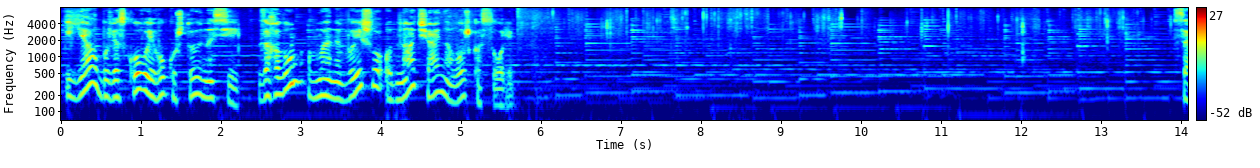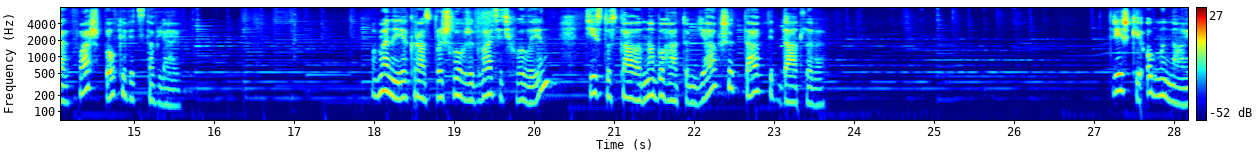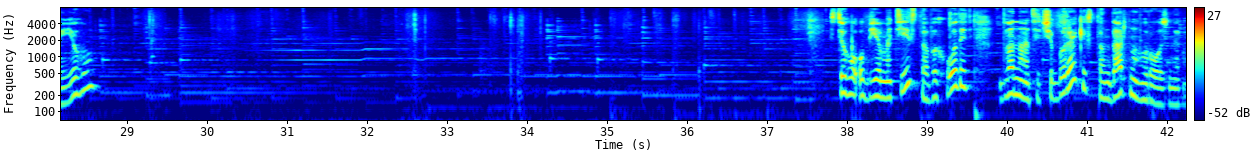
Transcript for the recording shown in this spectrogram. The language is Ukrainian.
І я обов'язково його куштую на сіль. Загалом в мене вийшло одна чайна ложка солі. Все, фарш поки відставляю. В мене якраз пройшло вже 20 хвилин, тісто стало набагато м'якше та піддатливе. Трішки обминаю його. З цього об'єма тіста виходить 12 чебуреків стандартного розміру.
